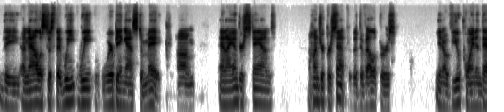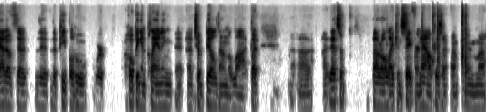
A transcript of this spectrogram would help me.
the analysis that we we we're being asked to make. Um, and I understand 100% the developers, you know, viewpoint and that of the the, the people who were hoping and planning uh, to build on the lot. But uh, that's about all I can say for now because I'm, I'm uh,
